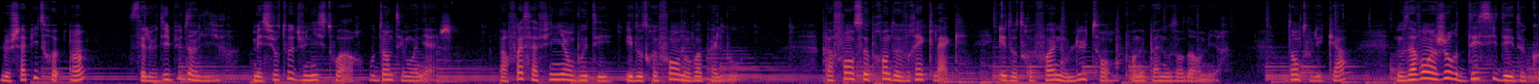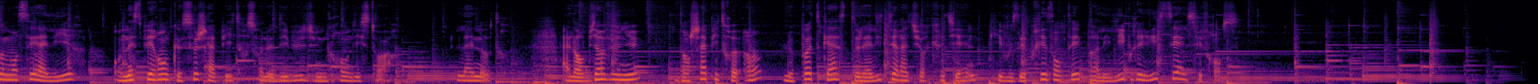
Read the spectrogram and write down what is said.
Le chapitre 1, c'est le début d'un livre, mais surtout d'une histoire ou d'un témoignage. Parfois ça finit en beauté et d'autres fois on n'en voit pas le bout. Parfois on se prend de vraies claques et d'autres fois nous luttons pour ne pas nous endormir. Dans tous les cas, nous avons un jour décidé de commencer à lire en espérant que ce chapitre soit le début d'une grande histoire, la nôtre. Alors bienvenue dans chapitre 1, le podcast de la littérature chrétienne qui vous est présenté par les librairies CLC France.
